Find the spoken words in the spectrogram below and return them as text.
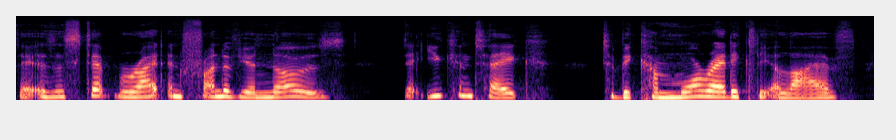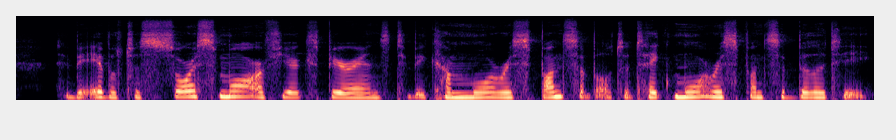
There is a step right in front of your nose that you can take to become more radically alive, to be able to source more of your experience, to become more responsible, to take more responsibility.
